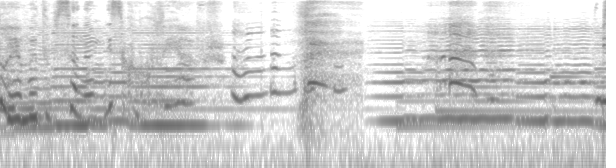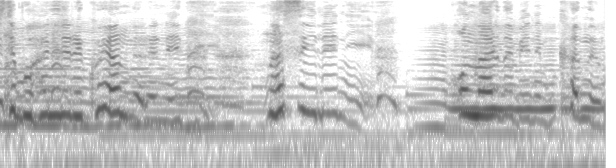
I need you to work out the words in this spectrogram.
Doyamadım sana mis kokulu yavrum. Bizi bu hallere koyanlara ne diyeyim? Nasıl ileneyim? Onlar da benim kanım,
